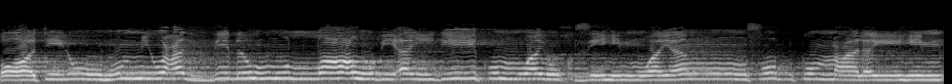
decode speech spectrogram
قاتلوهم يعذبهم الله بأيديكم ويخزهم وينصركم عليهم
